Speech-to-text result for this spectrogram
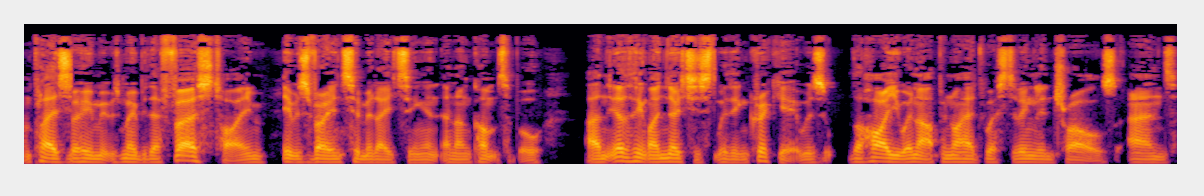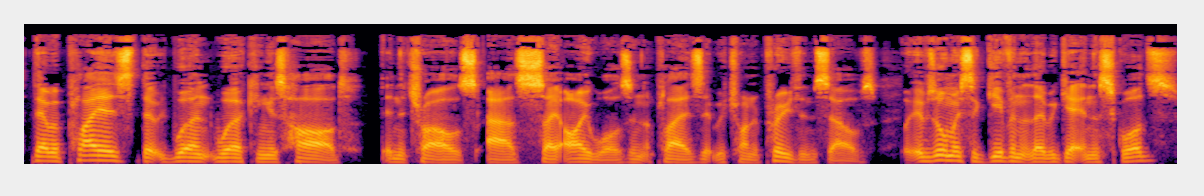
And players for whom it was maybe their first time, it was very intimidating and, and uncomfortable. And the other thing I noticed within cricket was the higher you went up, and I had West of England trials, and there were players that weren't working as hard in the trials as, say, I was, and the players that were trying to prove themselves. It was almost a given that they would get in the squads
